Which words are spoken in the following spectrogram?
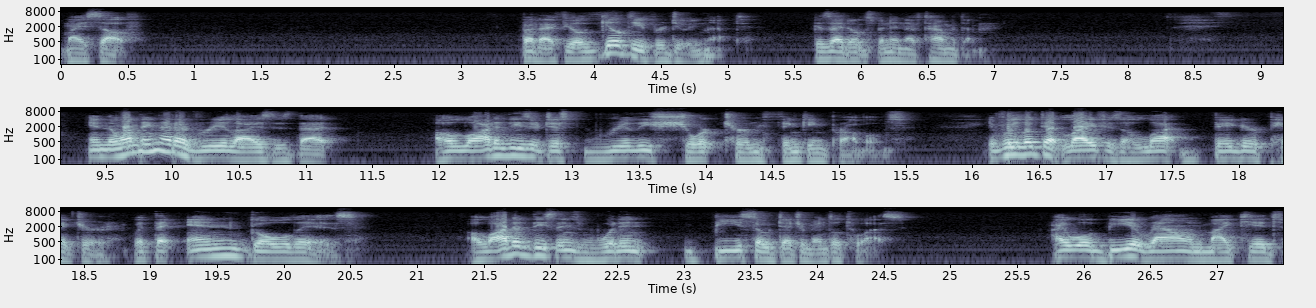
myself but I feel guilty for doing that because I don't spend enough time with them. And the one thing that I've realized is that a lot of these are just really short term thinking problems. If we looked at life as a lot bigger picture, what the end goal is, a lot of these things wouldn't be so detrimental to us. I will be around my kids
